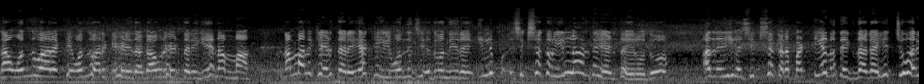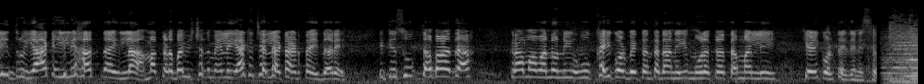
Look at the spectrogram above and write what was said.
ನಾವು ಒಂದು ವಾರಕ್ಕೆ ಒಂದು ವಾರಕ್ಕೆ ಹೇಳಿದಾಗ ಅವ್ರು ಹೇಳ್ತಾರೆ ಏನಮ್ಮ ನಮ್ಮನ್ನು ಕೇಳ್ತಾರೆ, ಯಾಕೆ ಇಲ್ಲಿ ಒಂದು ಒಂದು ಇಲ್ಲಿ ಶಿಕ್ಷಕರು ಇಲ್ಲ ಅಂತ ಹೇಳ್ತಾ ಇರೋದು. ಆದರೆ ಈಗ ಶಿಕ್ಷಕರ ಪಟ್ಟಿಯನ್ನು ತೆಗೆದಾಗ ಹೆಚ್ಚುವರಿ ಇದ್ರು ಯಾಕೆ ಇಲ್ಲಿ ಹಾಕ್ತಾ ಇಲ್ಲ? ಮಕ್ಕಳ ಭವಿಷ್ಯದ ಮೇಲೆ ಯಾಕೆ ಚೆಲ್ಲಾಟ ಆಡ್ತಾ ಇದ್ದಾರೆ? ಇದಕ್ಕೆ ಸೂಕ್ತವಾದ ಕ್ರಮವನ್ನು ನೀವು ಕೈಗೊಳ್ಬೇಕಂತ ನಾನು ಈ ಮೂಲಕ ತಮ್ಮಲ್ಲಿ ಕೇಳಿಕೊಳ್ತಾ ಇದ್ದೇನೆ ಸರ್.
